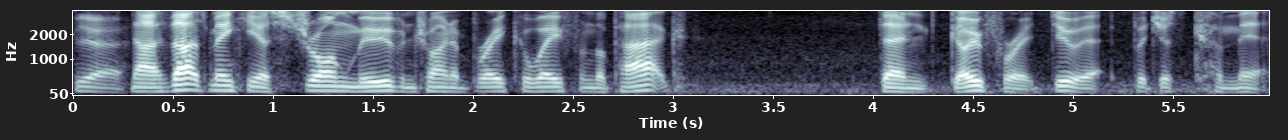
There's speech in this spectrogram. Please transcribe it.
Yeah. Now, if that's making a strong move and trying to break away from the pack, then go for it, do it, but just commit.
